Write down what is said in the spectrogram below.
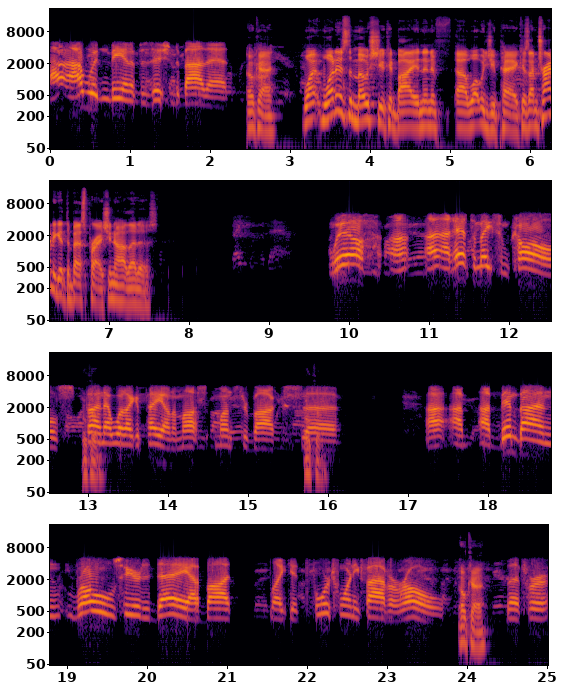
I, I wouldn't be in a position to buy that. Okay. What What is the most you could buy? And then if, uh, what would you pay? Because I'm trying to get the best price. You know how that is. Well, I, I'd have to make some calls, Okay. find out what I could pay on a monster box. Okay. Uh, I, I, I've been buying rolls here today. I bought like at 425 a roll, Okay. but for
